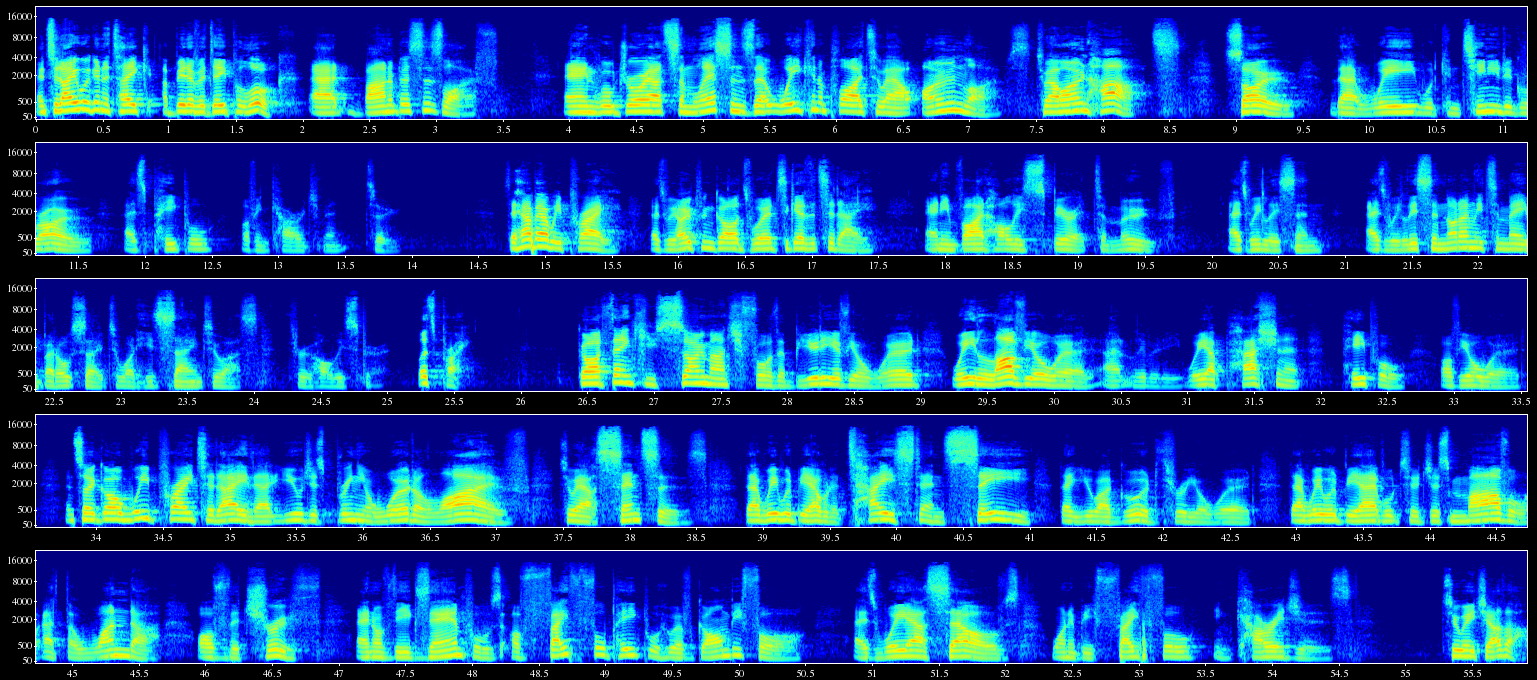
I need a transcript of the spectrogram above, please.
And today we're going to take a bit of a deeper look at Barnabas' life and we'll draw out some lessons that we can apply to our own lives, to our own hearts, so that we would continue to grow as people of encouragement too. So, how about we pray as we open God's word together today and invite Holy Spirit to move as we listen, as we listen not only to me, but also to what He's saying to us through Holy Spirit. Let's pray. God, thank you so much for the beauty of your word. We love your word at Liberty. We are passionate people of your word. And so, God, we pray today that you just bring your word alive to our senses, that we would be able to taste and see that you are good through your word, that we would be able to just marvel at the wonder of the truth and of the examples of faithful people who have gone before, as we ourselves want to be faithful encouragers to each other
